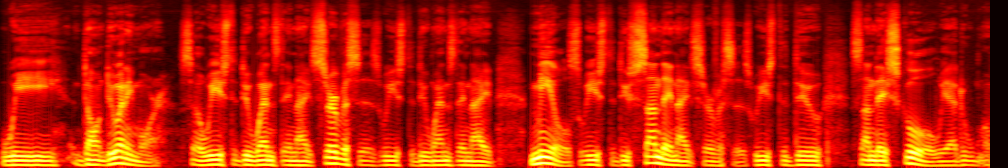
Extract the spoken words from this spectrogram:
we don't do anymore. So we used to do Wednesday night services. We used to do Wednesday night meals. We used to do Sunday night services. We used to do Sunday school. We had a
